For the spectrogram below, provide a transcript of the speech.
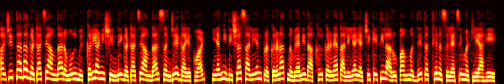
अजितदादा गटाचे आमदार अमोल मिटकरी आणि शिंदे गटाचे आमदार संजय गायकवाड यांनी दिशा सालियन प्रकरणात नव्याने दाखल करण्यात आलेल्या याचिकेतील आरोपांमध्ये तथ्य नसल्याचे म्हटले आहे.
